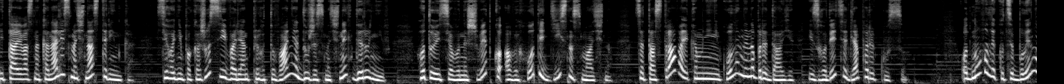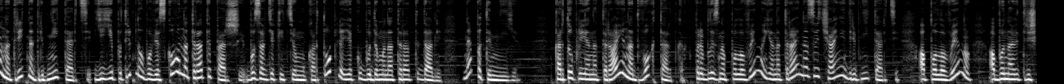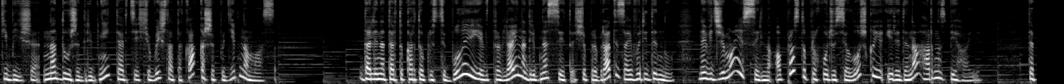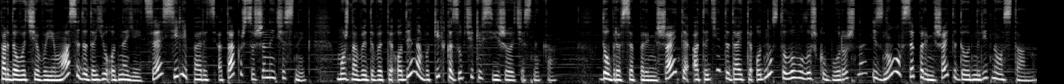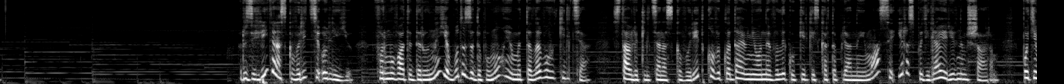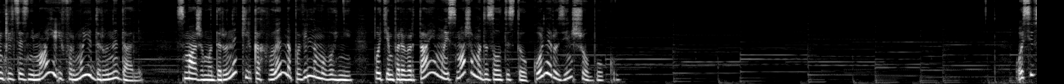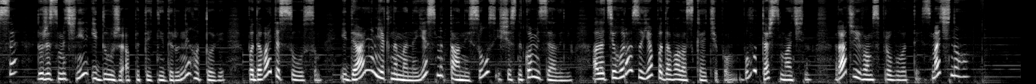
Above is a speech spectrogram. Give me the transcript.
Вітаю вас на каналі Смачна сторінка. Сьогодні покажу свій варіант приготування дуже смачних дирунів. Готуються вони швидко, а виходить дійсно смачно. Це та страва, яка мені ніколи не набридає і згодиться для перекусу. Одну велику цибулину натріть на дрібній терці. Її потрібно обов'язково натирати першою, бо завдяки цьому картопля, яку будемо натирати далі, не потемніє. Картоплю я натираю на двох тертках. Приблизно половину я натираю на звичайній дрібній терці, а половину або навіть трішки більше на дуже дрібній терці, щоб вийшла така кашеподібна маса. Далі натерту картоплю з цибулею я відправляю на дрібне сито, щоб прибрати зайву рідину. Не віджимаю сильно, а просто проходжуся ложкою і рідина гарно збігає. Тепер до овочевої маси додаю одне яйце, сіль перець, а також сушений чесник. Можна видавити один або кілька зубчиків свіжого чесника. Добре все перемішайте, а тоді додайте одну столову ложку борошна і знову все перемішайте до однорідного стану. Розігрійте на сковорідці олію. Формувати деруни я буду за допомогою металевого кільця. Ставлю кільце на сковорідку, викладаю в нього невелику кількість картопляної маси і розподіляю рівним шаром. Потім кільце знімаю і формую деруни далі. Смажимо деруни кілька хвилин на повільному вогні, потім перевертаємо і смажимо до золотистого кольору з іншого боку. Ось і все. Дуже смачні і дуже апетитні деруни готові. Подавайте з соусом. Ідеальним, як на мене, є сметаний соус із чесником і зеленю. Але цього разу я подавала з кетчупом. Було теж смачно. Раджу вам спробувати. Смачного!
